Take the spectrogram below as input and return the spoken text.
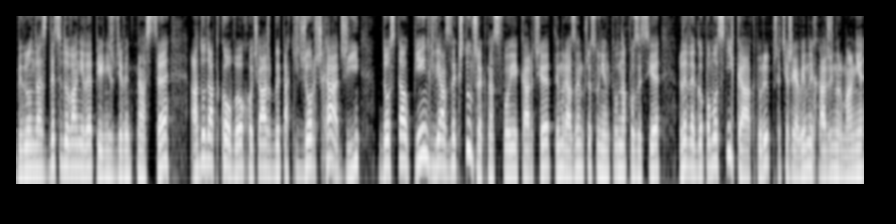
wygląda zdecydowanie lepiej niż w 19, a dodatkowo chociażby taki George Hadji dostał 5 gwiazdek sztuczek na swojej karcie, tym razem przesuniętą na pozycję lewego pomocnika, który przecież jak wiemy Hadji normalnie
